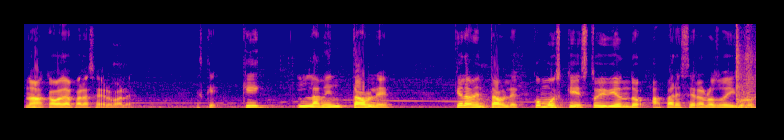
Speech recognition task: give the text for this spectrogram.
No, acaba de aparecer, vale. Es que, qué lamentable. Qué lamentable. ¿Cómo es que estoy viendo aparecer a los vehículos?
